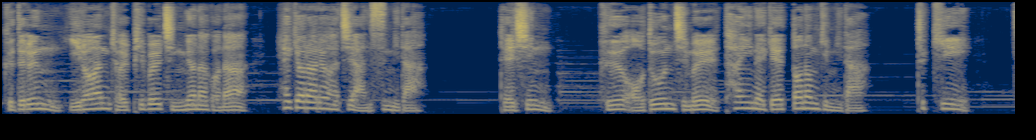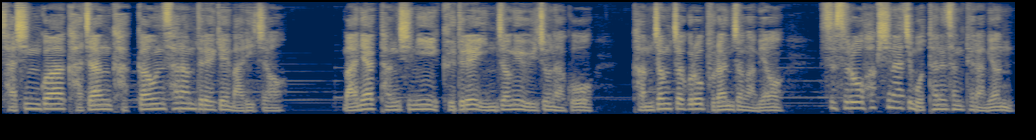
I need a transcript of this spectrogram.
그들은 이러한 결핍을 직면하거나 해결하려 하지 않습니다. 대신 그 어두운 짐을 타인에게 떠넘깁니다. 특히 자신과 가장 가까운 사람들에게 말이죠. 만약 당신이 그들의 인정에 의존하고 감정적으로 불안정하며 스스로 확신하지 못하는 상태라면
